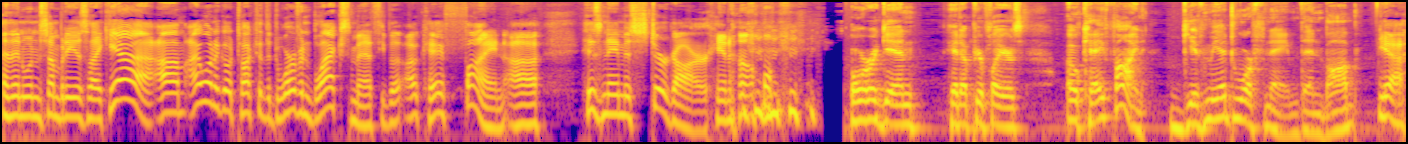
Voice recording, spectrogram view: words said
And then when somebody is like, "Yeah, um, I want to go talk to the dwarven blacksmith," you be like, "Okay, fine. Uh, his name is Sturgar." You know. Or again, hit up your players. Okay, fine. Give me a dwarf name then, Bob. Yeah.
